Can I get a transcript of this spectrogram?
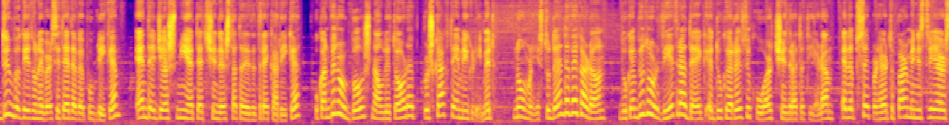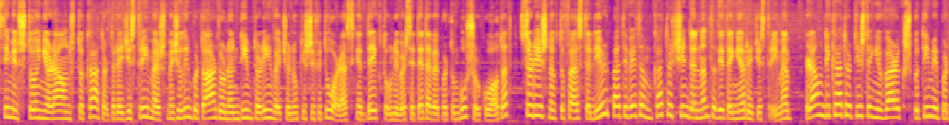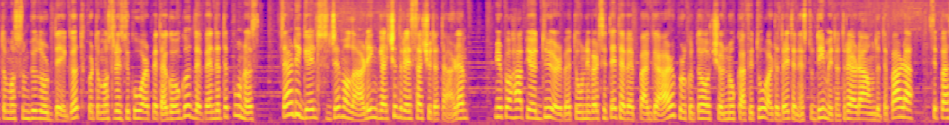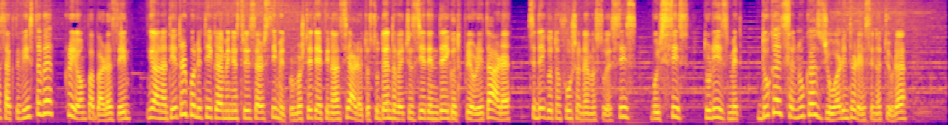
12 universiteteve publike, ende 6873 karrike, u kanë mbetur bosh në auditore për shkak të emigrimit, Numri i studentëve ka rënë, duke mbyllur dhjetëra degë e duke rrezikuar qindra të tjera. Edhe pse për herë të parë Ministria e Arsimit shtoi një raund të katërt regjistrimesh me qëllim për të ardhur në ndihmë të rinjve që nuk kishin fituar asnjë degë të universiteteve për të mbushur kuotat, sërish në këtë fazë të lirë pati vetëm katërqind e nëntëdhjetë e një regjistrime. Raundi i katërt ishte një varkë shpëtimi për të mos mbyllur degët, për të mos rrezikuar pedagogët dhe vendet e punës, tha Rigels Xhemollari nga Qëndresa Qytetare. Mirëpo hapja e dyerve të universiteteve pa garë për këdo që nuk ka fituar të drejtën e studimit në tre raundet e para, sipas aktivistëve, krijon pabarazi. Nga ana tjetër, politika e Ministrisë së Arsimit për mbështetje financiare të studentëve që zgjedhin degët prioritare, si degët në fushën e mësuesisë, bujqësisë, turizmit, duket se nuk ka zgjuar interesin e tyre.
